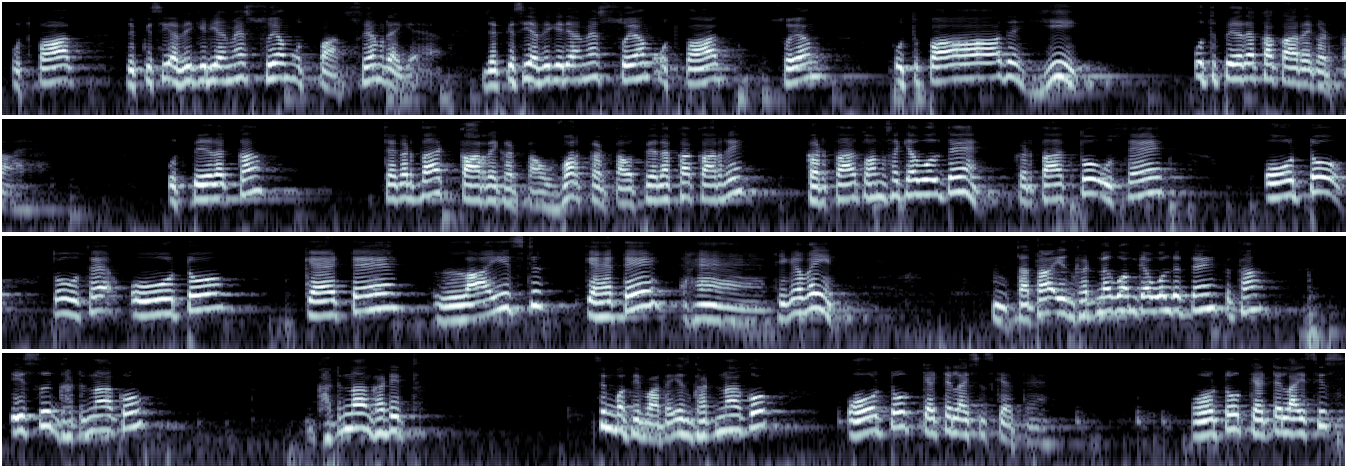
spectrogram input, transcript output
उत्पाद, जब किसी अभिक्रिया में स्वयं उत्पाद, स्वयं रह गया जब किसी अभिक्रिया में स्वयं उत्पाद स्वयं उत्पाद ही उत्प्रेरक का कार्य करता है। उत्प्रेरक का क्या करता है? कार्य करता हो वर्क करता हो। उत्प्रेरक का कार्य करता है तो हम इसे क्या बोलते हैं? करता है तो उसे ऑटो तो उसे ऑटो कैटेलाइज्ड कहते हैं। ठीक है भाई? तथा इस घटना को हम क्या बोल देते हैं? तथा इस घटना को, घटना घटित, सिंपल सी बात है, इस घटना को ऑटो कैटेलाइसिस कहते हैं। ऑटो कैटेलाइसिस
